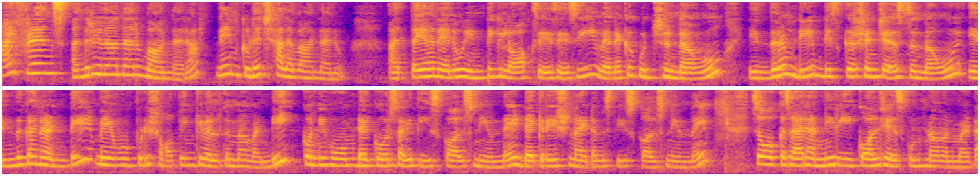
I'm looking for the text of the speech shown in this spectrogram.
హాయ్ ఫ్రెండ్స్ అందరూ ఎలా ఉన్నారు? బాగున్నారా? నేను కూడా చాలా బాగున్నాను. అత్తయ్య నేను ఇంటికి లాక్స్ వేసేసి వెనక కూర్చున్నాము. ఇద్దరం డీప్ డిస్కషన్ చేస్తున్నాము. ఎందుకనంటే మేము ఇప్పుడు షాపింగ్కి వెళ్తున్నామండి. కొన్ని హోమ్ డెకోర్స్ అవి తీసుకోవాల్సినవి ఉన్నాయి. డెకరేషన్ ఐటమ్స్ తీసుకోవాల్సినవి ఉన్నాయి. సో ఒకసారి అన్నీ రీకాల్ చేసుకుంటున్నాం అనమాట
